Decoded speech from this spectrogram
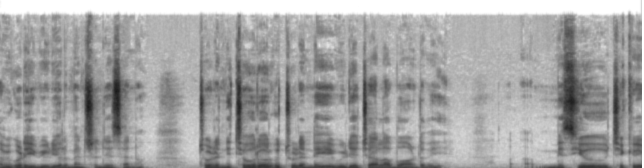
అవి కూడా ఈ వీడియోలో మెన్షన్ చేశాను. చూడండి చివరి వరకు చూడండి. ఈ వీడియో చాలా బాగుంటుంది. మిస్ యూ చక్రి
